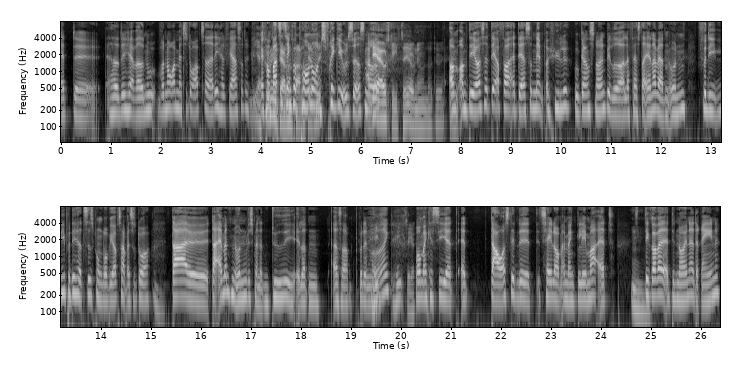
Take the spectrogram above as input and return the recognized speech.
at øh, havde det her været nu... Hvornår er Matador optaget? Er det i 70'erne? Ja, jeg kommer bare til at tænke på slutningen af 70'erne, pornoens frigivelse og sådan Ja, noget. det er jo sket, det er jo nævnt. Det, Om, om det også er derfor, at det er så nemt at hylde Gauguins nøgenbilleder og lade Faster Anna være den onde. Fordi lige på det her tidspunkt, hvor vi optager Matador, mm. der, øh, der er man den onde, hvis man er den dydige, eller den, altså på den måde, helt, ikke? helt sikkert. Hvor man kan sige, at, at der er også lidt øh, tale om, at man glemmer, at Mm. det kan godt være, at det nøgne er det rene,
